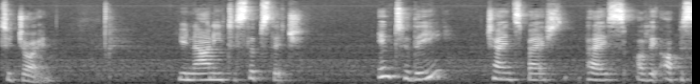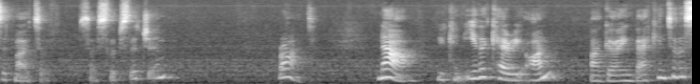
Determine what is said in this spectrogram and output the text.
to join. You now need to slip stitch into the chain space pace of the opposite motif. So slip stitch in, right. Now, you can either carry on by going back into the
